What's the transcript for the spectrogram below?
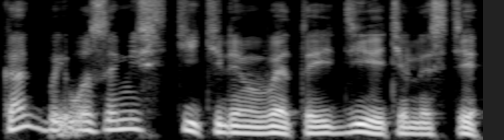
как бы его заместителем в этой деятельности.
